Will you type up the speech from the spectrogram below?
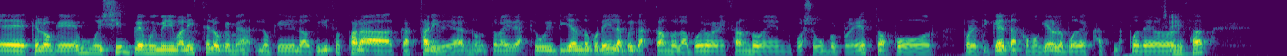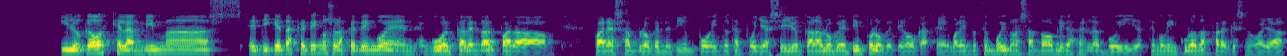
Eh, que lo que es muy simple, muy minimalista, lo que, me, lo que la utilizo es para captar ideas, ¿no? Todas las ideas que voy pillando por ahí las voy captando, las voy organizando en, por según por proyectos, por, por etiquetas, como quieras, lo puedes, las puedes organizar. Y lo que hago es que las mismas etiquetas que tengo son las que tengo en, Google Calendar para, para esos bloques de tiempo. Entonces, pues ya sé yo en cada bloque de tiempo lo que tengo que hacer, ¿vale? Entonces voy con esas dos aplicaciones, las voy, las tengo vinculadas para que se me vaya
